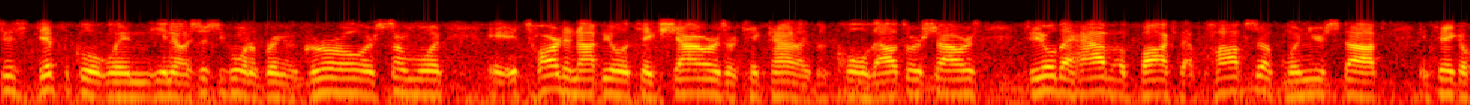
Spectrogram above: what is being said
just difficult when you know, especially if you want to bring a girl or someone. It's hard to not be able to take showers or take kind of like the cold outdoor showers. To be able to have a box that pops up when you're stopped and take a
